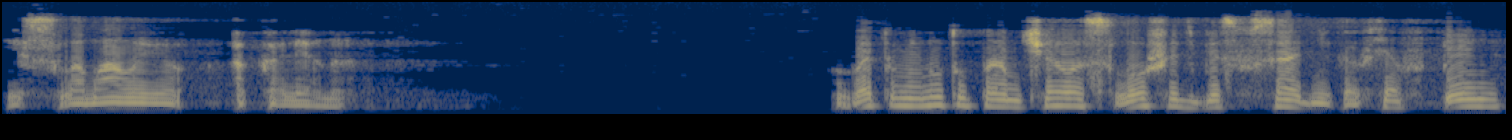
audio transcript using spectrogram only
и сломал ее о колено. В эту минуту промчалась лошадь без всадника, вся в пене,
